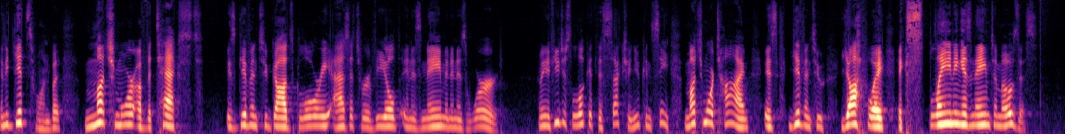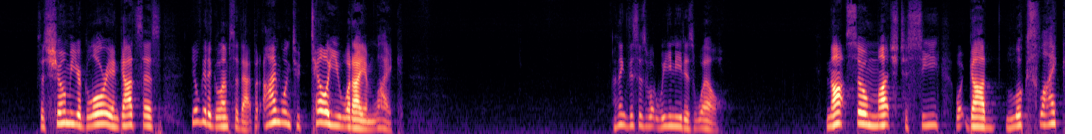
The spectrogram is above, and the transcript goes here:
And he gets one, but much more of the text is given to God's glory as it's revealed in his name and in his word. I mean, if you just look at this section, you can see much more time is given to Yahweh explaining his name to Moses. He says, Show me your glory. And God says, You'll get a glimpse of that, but I'm going to tell you what I am like. I think this is what we need as well not so much to see what God looks like,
